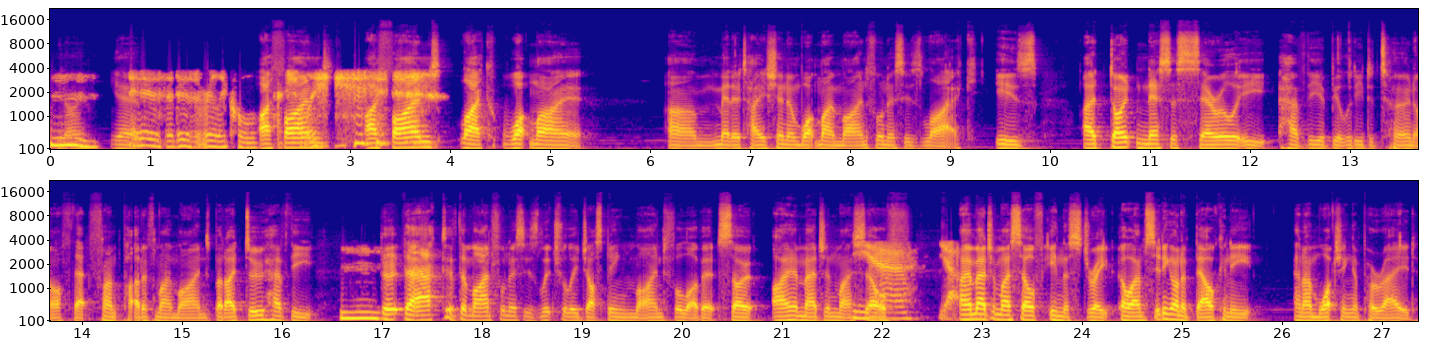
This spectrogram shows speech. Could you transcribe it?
You know, Mm. yeah. It is. It is really cool. I find. I find like what my um, meditation and what my mindfulness is like is I don't necessarily have the ability to turn off that front part of my mind, but I do have the Mm. the, the act of the mindfulness is literally just being mindful of it. So I imagine myself yeah, yeah, I imagine myself in the street. Oh, I'm sitting on a balcony and I'm watching a parade,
